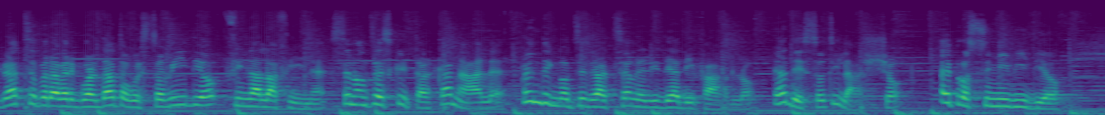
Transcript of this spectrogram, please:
Grazie per aver guardato questo video fino alla fine. Se non sei iscritto al canale, prendi in considerazione l'idea di farlo. E adesso ti lascio ai prossimi video.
